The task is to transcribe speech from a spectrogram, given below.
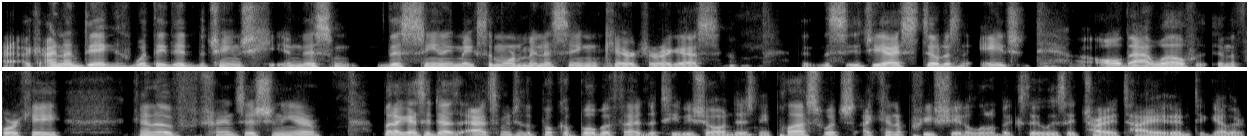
I, I kind of dig what they did the change in this this scene. It makes a more menacing character, I guess the CGI still doesn't age all that well in the 4K kind of transition here, but I guess it does add something to the Book of Boba Fett, the TV show on Disney Plus, which I can appreciate a little bit because at least they try to tie it in together.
